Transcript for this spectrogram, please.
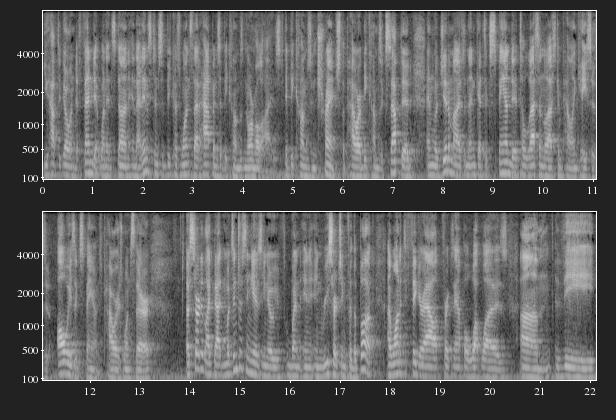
you have to go and defend it when it's done in that instance is because once that happens, it becomes normalized. It becomes entrenched. The power becomes accepted and legitimized and then gets expanded to less and less compelling cases. It always expands powers once they're uh, asserted like that. And what's interesting is, you know, when in, in researching for the book, I wanted to figure out, for example, what was um, the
